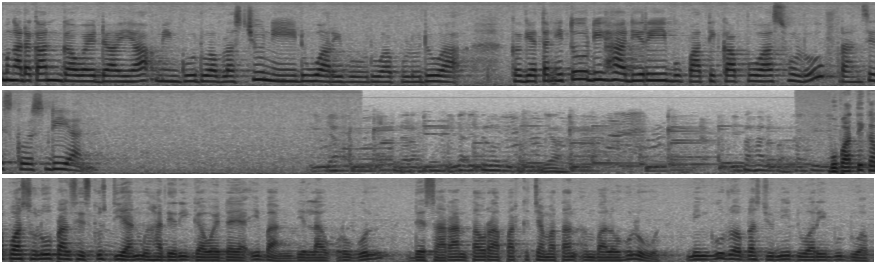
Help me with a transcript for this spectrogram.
mengadakan gawai daya Minggu 12 Juni 2022. Kegiatan itu dihadiri Bupati Kapuas Hulu, Franciscus Dian. Bupati Kapuas Hulu Franciscus Dian menghadiri gawai daya Iban di Lauk Rugun, Desa Rantau Rapat, Kecamatan Embalo Hulu, Minggu 12 Juni 2022.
